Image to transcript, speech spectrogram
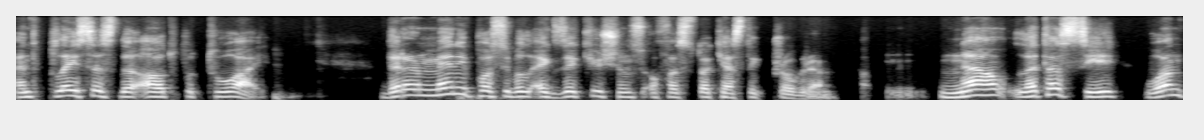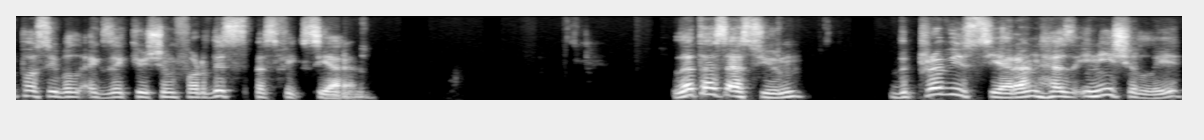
and places the output to y. There are many possible executions of a stochastic program. Now let us see one possible execution for this specific CRN. Let us assume the previous CRN has initially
